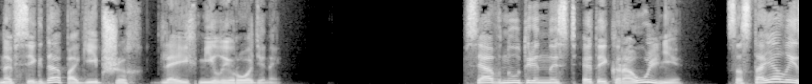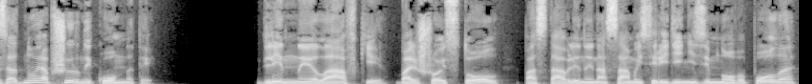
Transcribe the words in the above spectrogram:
навсегда погибших для их милой родины. Вся внутренность этой караульни состояла из одной обширной комнаты. Длинные лавки, большой стол, поставленный на самой середине земного пола,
